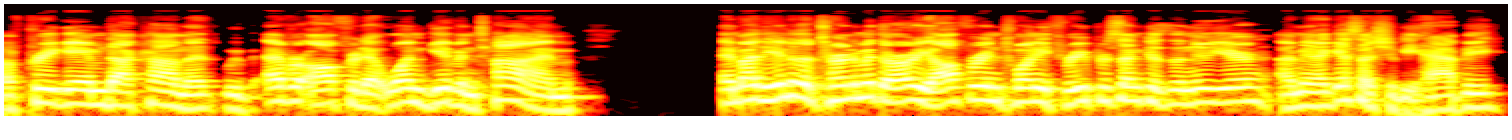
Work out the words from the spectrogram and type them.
of pregame.com that we've ever offered at one given time. And by the end of the tournament, they're already offering 23% because of the new year. I mean, I guess I should be happy.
